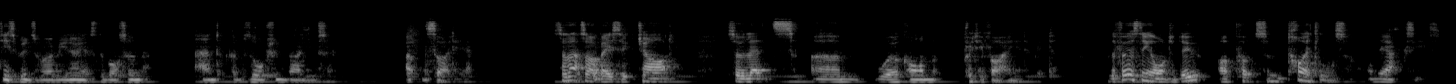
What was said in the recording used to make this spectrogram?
teaspoons of Ribena at the bottom, and absorption values up the side here. So that's our basic chart. So let's um, work on prettifying it. The first thing I want to do, I'll put some titles on the axes.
